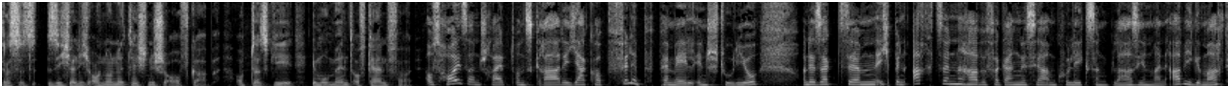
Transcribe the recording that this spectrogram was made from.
Das ist sicherlich auch noch eine technische Aufgabe. Ob das geht? Im Moment auf keinen Fall. Aus Häusern schreibt uns gerade Jakob Philipp per Mail ins Studio. Und er sagt, ähm, ich bin 18, habe vergangenes Jahr am Kolleg St. Blasien mein Abi gemacht,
